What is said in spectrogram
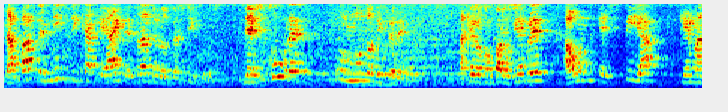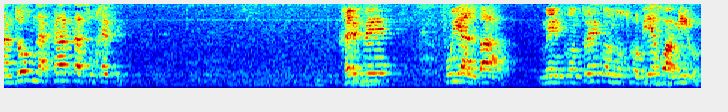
la parte mística que hay detrás de los versículos. Descubres un mundo diferente. ¿A qué lo comparo siempre? A un espía que mandó una carta a su jefe. Jefe, fui al bar, me encontré con nuestro viejo amigo,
